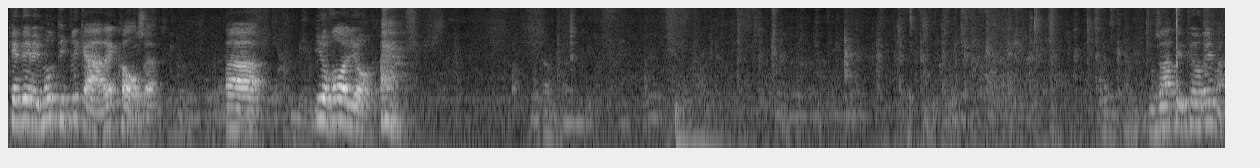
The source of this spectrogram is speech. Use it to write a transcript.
che deve moltiplicare cosa? Uh, io voglio usate il teorema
